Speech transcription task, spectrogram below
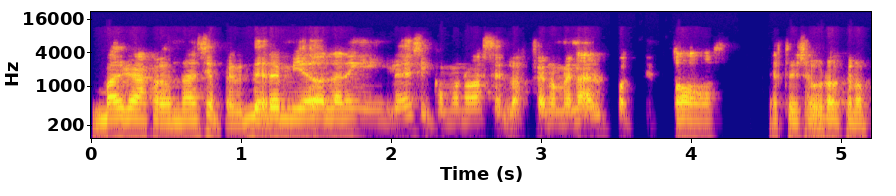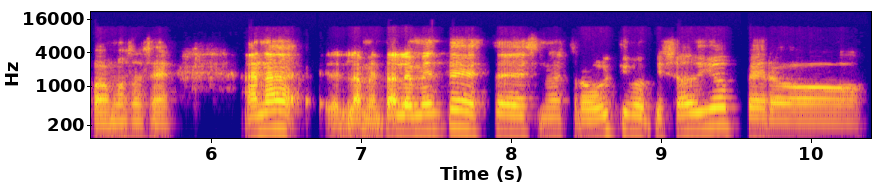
valga la redundancia, perder el miedo a hablar en inglés y cómo no hacerlo fenomenal, porque todos estoy seguro que lo podemos hacer. Ana, lamentablemente este es nuestro último episodio, pero,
